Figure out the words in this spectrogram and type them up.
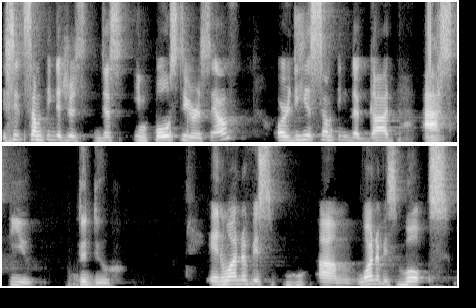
Is it something that you just, just imposed to yourself? Or this is something that God asked you to do? In one of his, um, one of his books,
